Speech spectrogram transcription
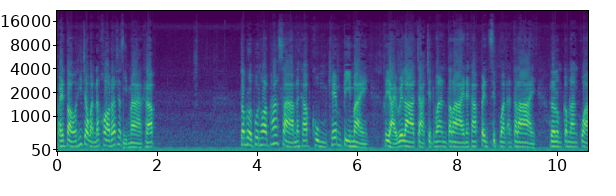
ไปต่อกันที่จังหวัดนครราชสีมาครับตำรวจภูธรภาค 3 นะครับ คุมเข้มปีใหม่ ขยายเวลาจาก 7 วันอันตรายนะครับ เป็น 10 วันอันตราย ระดมกำลังกว่า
